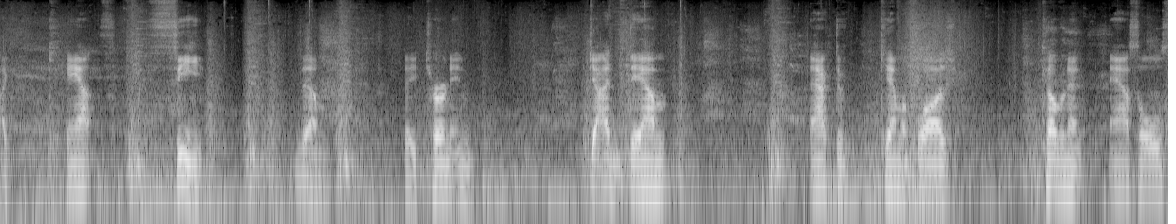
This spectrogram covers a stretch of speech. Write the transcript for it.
I can't see them. They turn in goddamn active camouflage covenant assholes.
